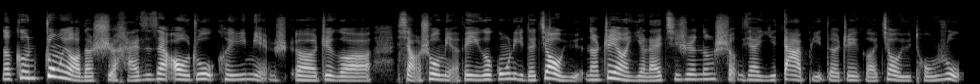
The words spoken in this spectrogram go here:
那更重要的是，孩子在澳洲可以免呃这个享受免费一个公立的教育。那这样一来，其实能省下一大笔的这个教育投入。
